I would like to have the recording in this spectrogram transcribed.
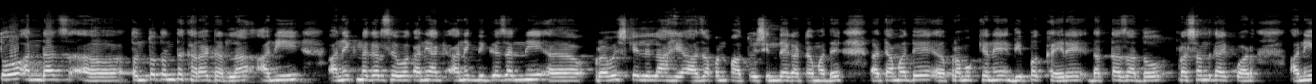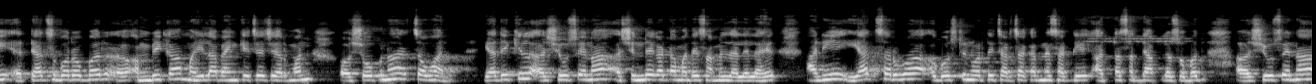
तो अंदाज तंतोतंत खरा ठरला आणि अनेक नगरसेवक आणि अनेक दिग्गजांनी प्रवेश केलेला आहे. आज आपण पाहतोय शिंदे गटामध्ये. त्यामध्ये प्रामुख्याने दीपक खैरे दत्ता जाधव प्रशांत गायकवाड आणि त्याचबरोबर अंबिका महिला बँकेचे चेअरमन शोभना चव्हाण या देखील शिवसेना शिंदे गटामध्ये सामील झालेल्या आहेत. आणि याच सर्व गोष्टींवरती चर्चा करण्यासाठी आता सध्या आपल्यासोबत शिवसेना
